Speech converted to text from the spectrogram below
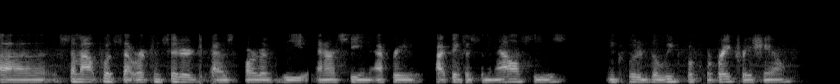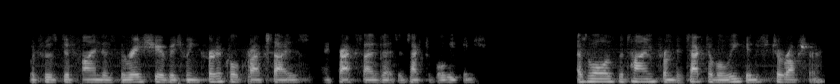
uh, some outputs that were considered as part of the NRC and EPRI piping system analyses included the leak before break ratio, which was defined as the ratio between critical crack size and crack size at detectable leakage, as well as the time from detectable leakage to rupture.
